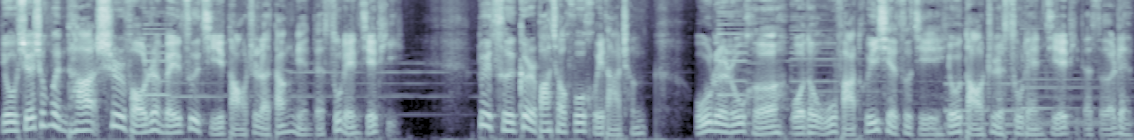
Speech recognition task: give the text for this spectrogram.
有学生问他是否认为自己导致了当年的苏联解体。对此，戈尔巴乔夫回答称。无论如何，我都无法推卸自己有导致苏联解体的责任。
